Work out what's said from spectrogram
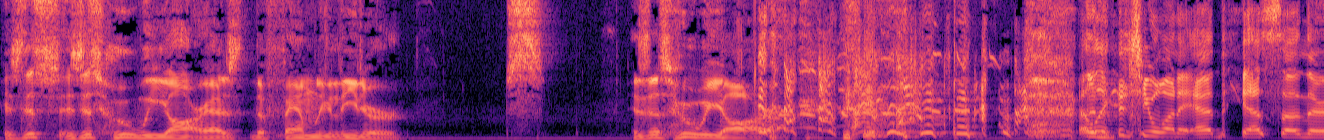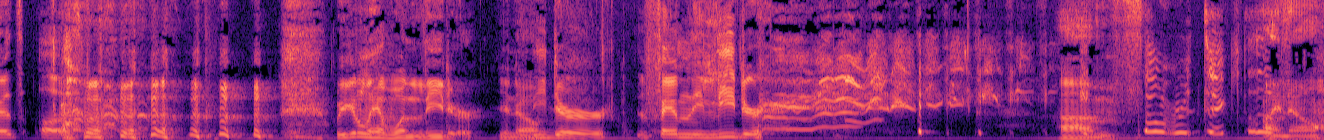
Is this is this who we are as the family leader? Is this who we are?" I like that you want to add the S on there. It's awesome. we can only have one leader, you know. leader, the family leader. Um, so ridiculous. I know.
